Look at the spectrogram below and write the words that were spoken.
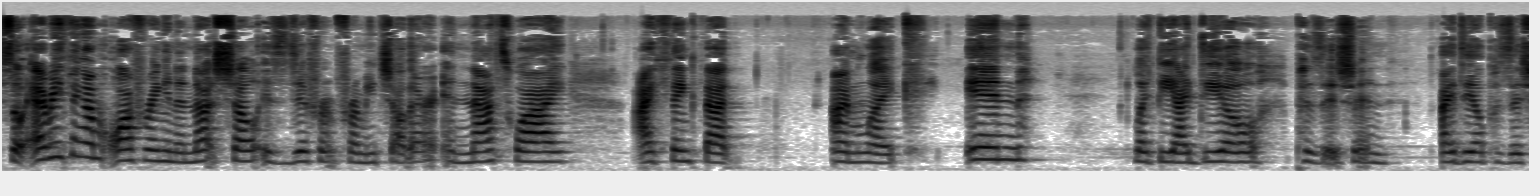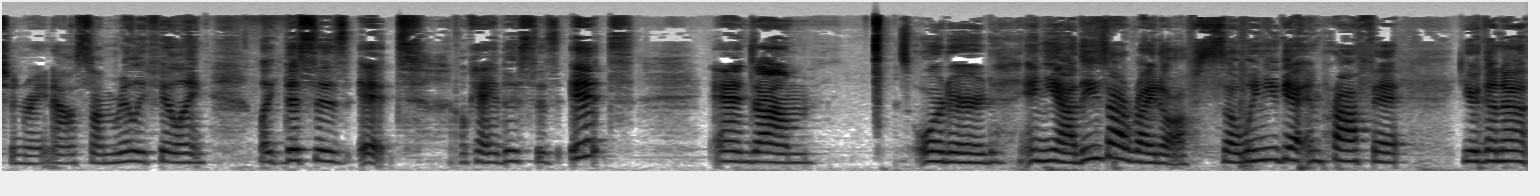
So everything I'm offering in a nutshell is different from each other. And that's why I think that I'm like in like the ideal position, ideal position right now. So I'm really feeling like this is it. Okay, this is it. And um it's ordered. And yeah, these are write-offs. So when you get in profit, you're gonna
